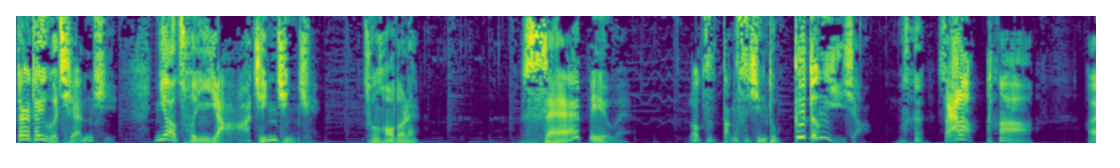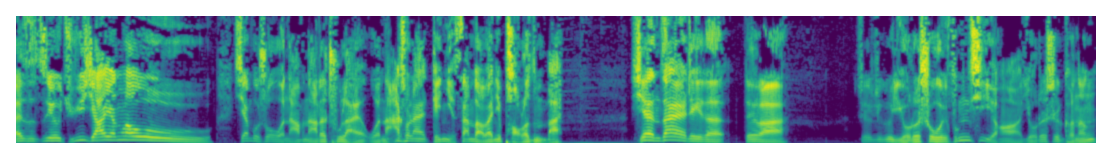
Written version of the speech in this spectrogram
但是他有个前提，你要存押金进去，存好多呢？三百万。老子当时心头咯噔一下，算了哈，还是只有居家养老哦。先不说我拿不拿得出来，我拿出来给你三百万，你跑了怎么办？现在这个对吧？这这个有的社会风气哈，有的是可能，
